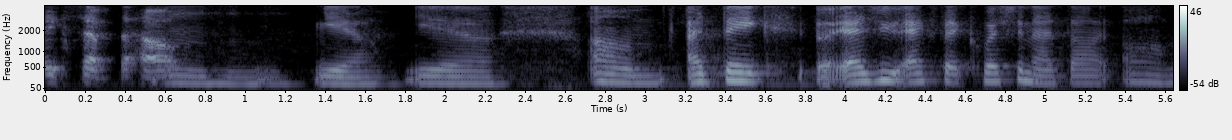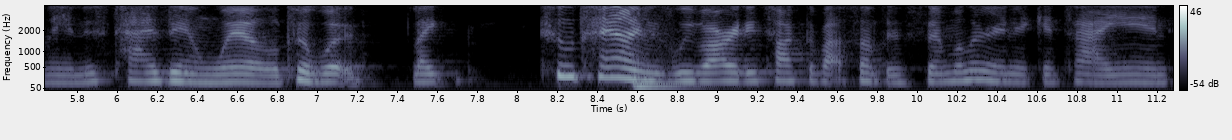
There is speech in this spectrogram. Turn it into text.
accept the help. Mm-hmm. Yeah, yeah. Um, I think as you asked that question, I thought, oh man, this ties in well to what like two times we've already talked about something similar and it can tie in.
